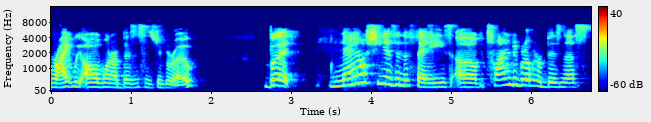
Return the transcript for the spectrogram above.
right? We all want our businesses to grow. But now she is in the phase of trying to grow her business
